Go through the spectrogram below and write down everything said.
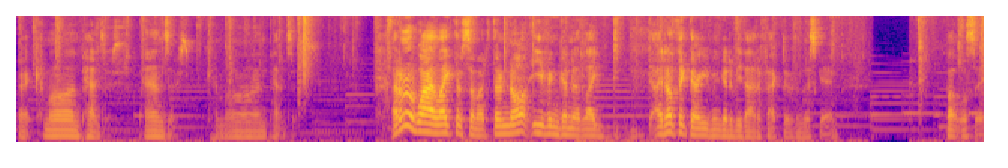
All right, come on, Panzers. Panzers. Come on, Panzers. I don't know why I like them so much. They're not even gonna like. I don't think they're even gonna be that effective in this game. But we'll see.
